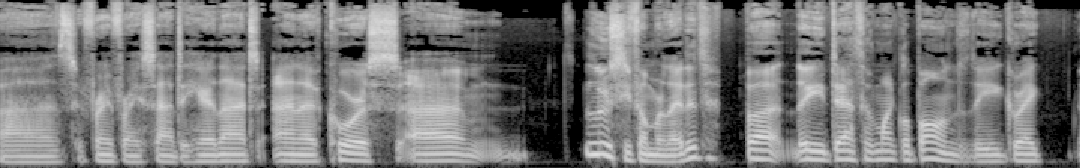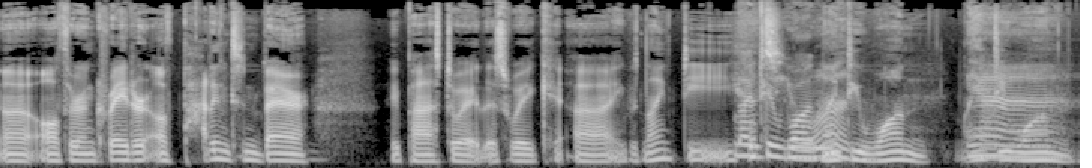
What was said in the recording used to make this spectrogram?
Uh, so very, very sad to hear that. And of course, um, loosely film related, but the death of Michael Bond, the great uh, author and creator of Paddington Bear, who passed away this week. Uh, he was 90, 91. 91. 91.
